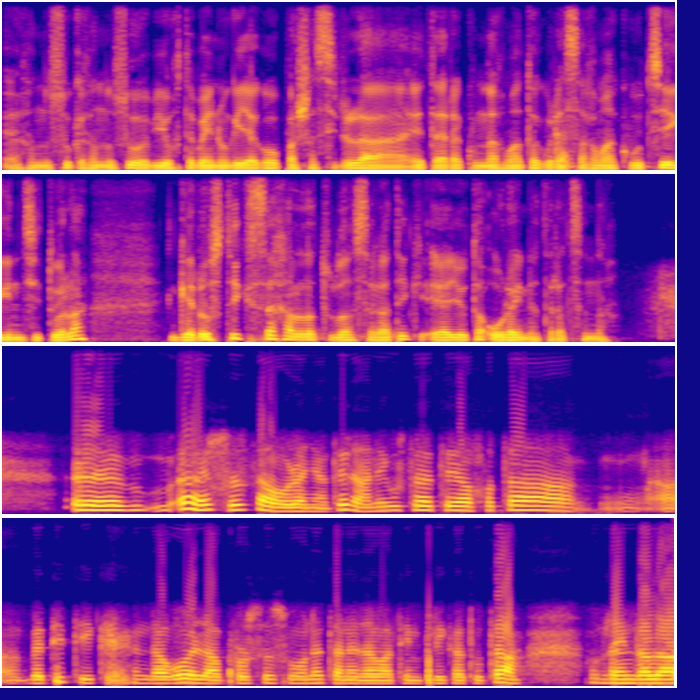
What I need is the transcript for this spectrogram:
erranduzuk, erranduzu, bi urte baino gehiago pasazirela eta erakundak matuak bera zagamak utzi egin zituela. Geroztik zer kaldatu da zergatik ea jota orain ateratzen da? Eh, ez, ez da orain atera. Nik uste jota betitik dagoela prozesu honetan erabat implikatuta. Orain dela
